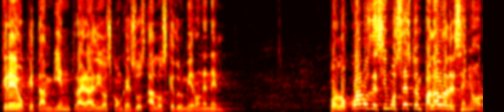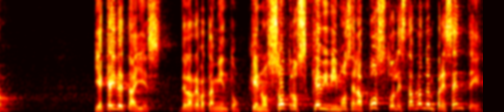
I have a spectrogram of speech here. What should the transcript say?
creo que también traerá Dios con Jesús a los que durmieron en Él. Por lo cual os decimos esto en palabra del Señor. Y aquí hay detalles del arrebatamiento, que nosotros que vivimos, el apóstol está hablando en presente.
